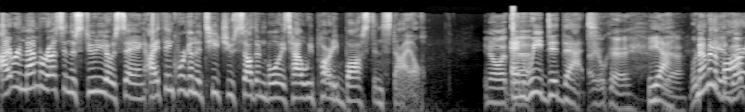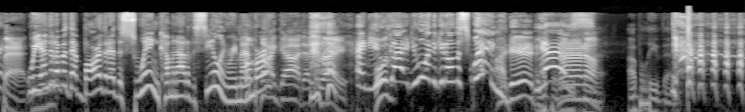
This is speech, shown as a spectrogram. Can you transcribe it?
I remember us in the studio saying, I think we're going to teach you Southern boys how we party Boston style. You know what? and that- we did that. Hey, Okay. Yeah. Where'd Remember we the end bar? Up at? We You ended re- up at that bar that had the swing coming out of the ceiling, oh remember? Oh my God, that's right. And What you was- guys, you wanted to get on the swing. I did. Yes. No, no, no. I believe that.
